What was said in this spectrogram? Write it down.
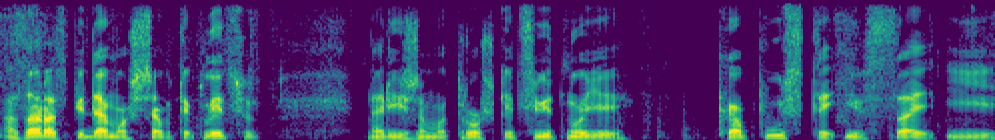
А зараз підемо ще в теплицю, наріжемо трошки цвітної капусти і все. І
